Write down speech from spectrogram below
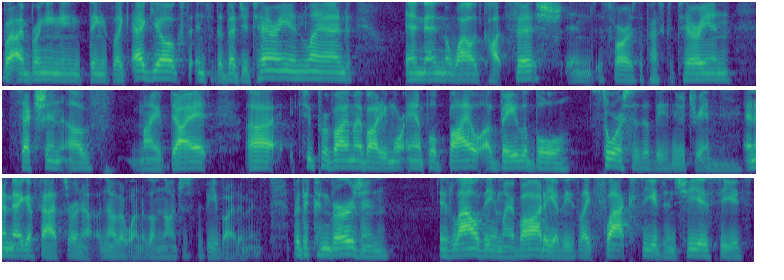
but I'm bringing in things like egg yolks into the vegetarian land and then the wild caught fish, and as far as the pescatarian section of my diet, uh, to provide my body more ample bioavailable sources of these nutrients. And omega fats are another one of them, not just the B vitamins. But the conversion is lousy in my body of these like flax seeds and chia seeds.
